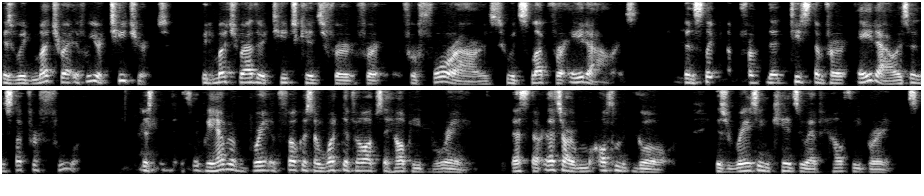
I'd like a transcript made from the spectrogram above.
is we'd much rather, if we are teachers, we'd much rather teach kids for, for, for four hours who had slept for eight hours than sleep for that teach them for eight hours and slept for four. Just if we have a brain focus on what develops a healthy brain, that's the, that's our ultimate goal is raising kids who have healthy brains.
